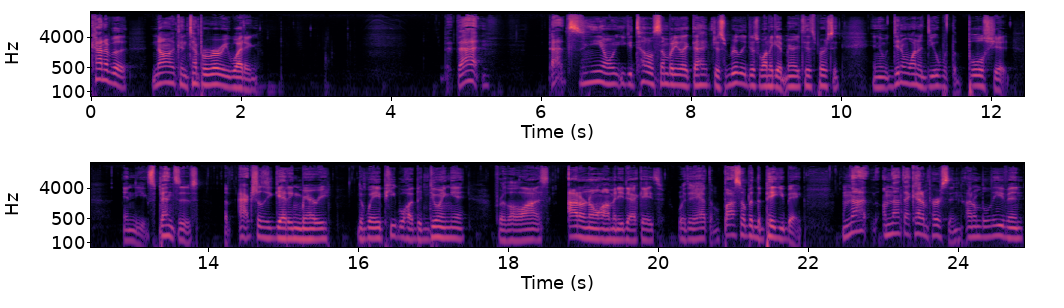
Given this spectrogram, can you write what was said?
Kind of a non contemporary wedding. But that, that's, you know, you could tell somebody like that just really just want to get married to this person and didn't want to deal with the bullshit and the expenses of actually getting married the way people have been doing it for the last, I don't know how many decades where they have to bust open the piggy bank. I'm not I'm not that kind of person. I don't believe in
